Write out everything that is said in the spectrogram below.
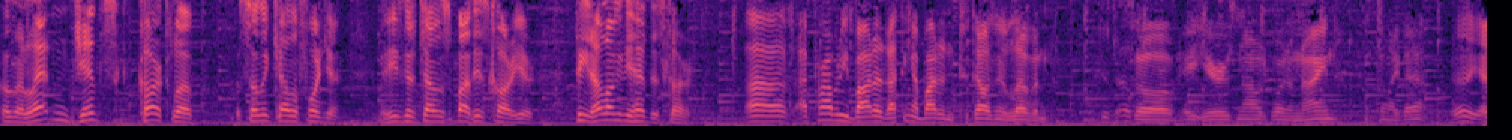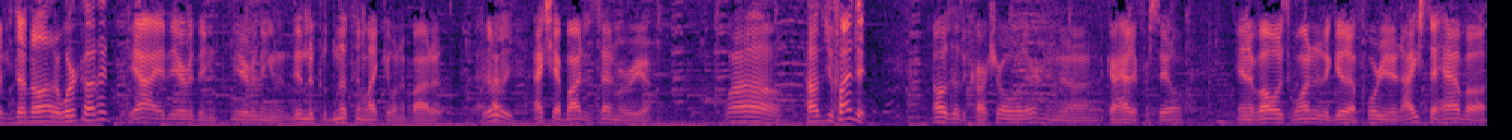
of the Latin Gents Car Club of Southern California, and he's going to tell us about his car here. Pete, how long have you had this car? Uh, I probably bought it. I think I bought it in 2011. So eight years now. It's going to nine, something like that. Hey, have you done a lot of work on it? Yeah, I did everything, everything. It didn't look nothing like it when I bought it. Really? I- actually, I bought it in Santa Maria. Wow. How did you find it? I was at the car show over there, and uh, the guy had it for sale. And I've always wanted to get a 40. I used to have a.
